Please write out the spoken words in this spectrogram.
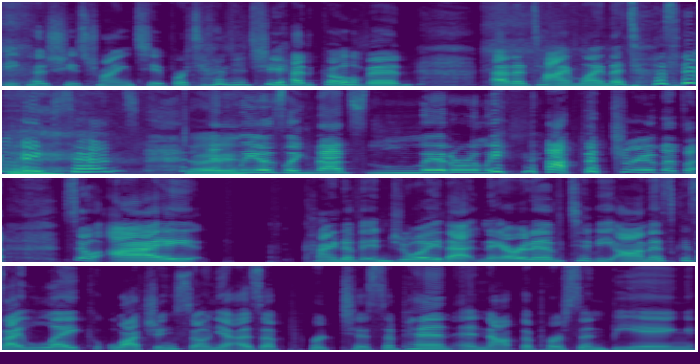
because she's trying to pretend that she had COVID at a timeline that doesn't make sense. And Leah's like, that's literally not the truth. That's a-" so I kind of enjoy that narrative, to be honest, because I like watching Sonja as a participant and not the person being.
